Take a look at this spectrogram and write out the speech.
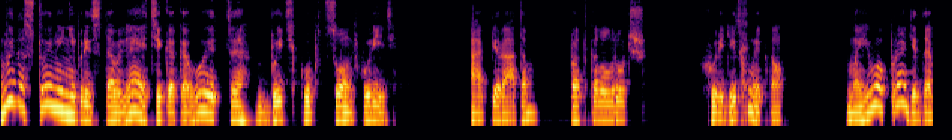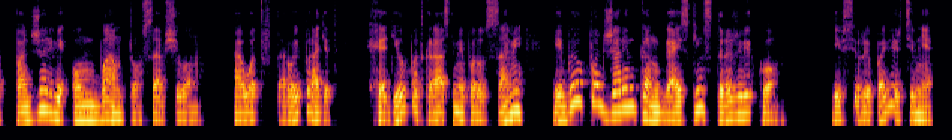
Вы, достойный, не представляете, каково это быть купцом в Хуриде. А пиратом? Подколол Рудж. Хуридит хмыкнул. Моего прадеда поджарили Омбамту, сообщил он. А вот второй прадед ходил под красными парусами и был поджарен кангайским сторожевиком. И все же, поверьте мне,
